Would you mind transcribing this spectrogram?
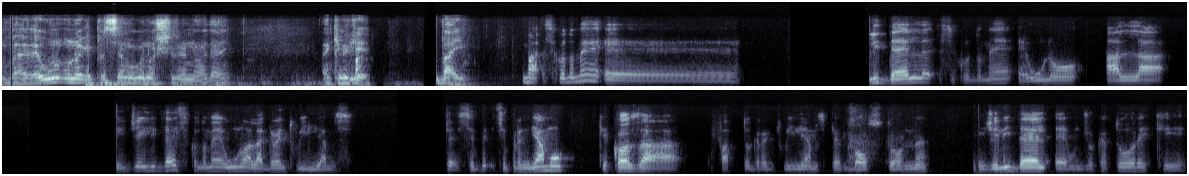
Vai, uno che possiamo conoscere noi, dai. Anche perché... Ma Vai. Ma secondo me eh, Liddell, secondo me è uno alla AJ Liddell, secondo me è uno alla Grant Williams. Cioè, se, se prendiamo che cosa ha fatto Grant Williams per Boston, AJ Liddell è un giocatore che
